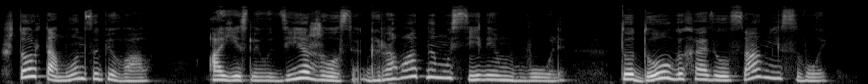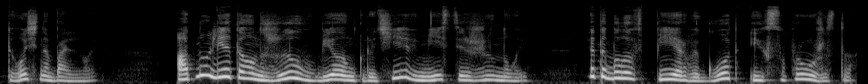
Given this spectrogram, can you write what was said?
что Артамон забивал. А если удерживался громадным усилием воли, то долго ходил сам не свой, точно больной. Одно лето он жил в Белом Ключе вместе с женой. Это было в первый год их супружества.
